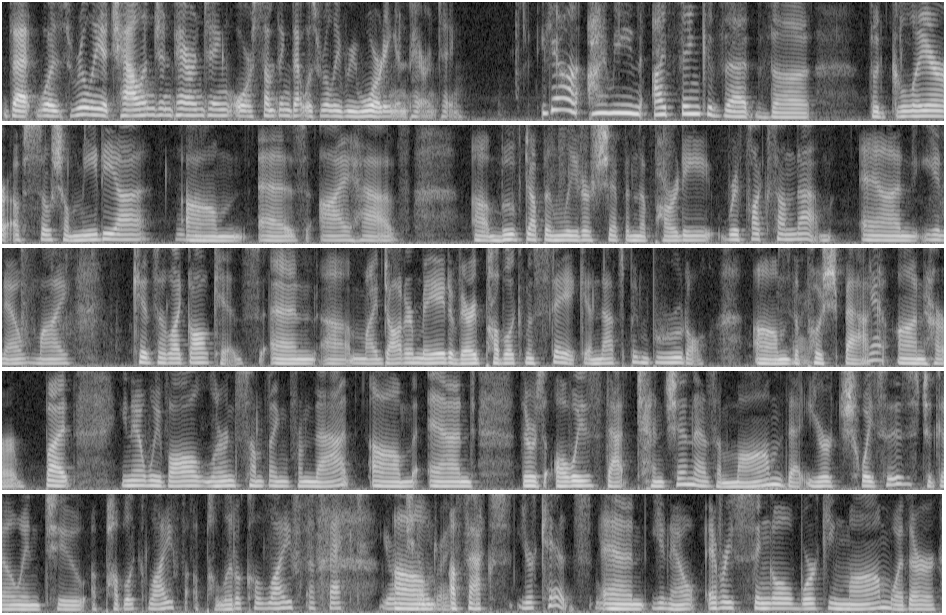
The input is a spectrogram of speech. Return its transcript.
that was really a challenge in parenting or something that was really rewarding in parenting? Yeah, I mean, I think that the the glare of social media um, as I have uh, moved up in leadership in the party reflects on them. And, you know, my kids are like all kids. And uh, my daughter made a very public mistake, and that's been brutal, um, the pushback Yeah. on her. But, you know, we've all learned something from that. Um, and there's always that tension as a mom that your choices to go into a public life, a political life, Affect your um, children. affects your kids. And, you know, every single working mom, whether,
